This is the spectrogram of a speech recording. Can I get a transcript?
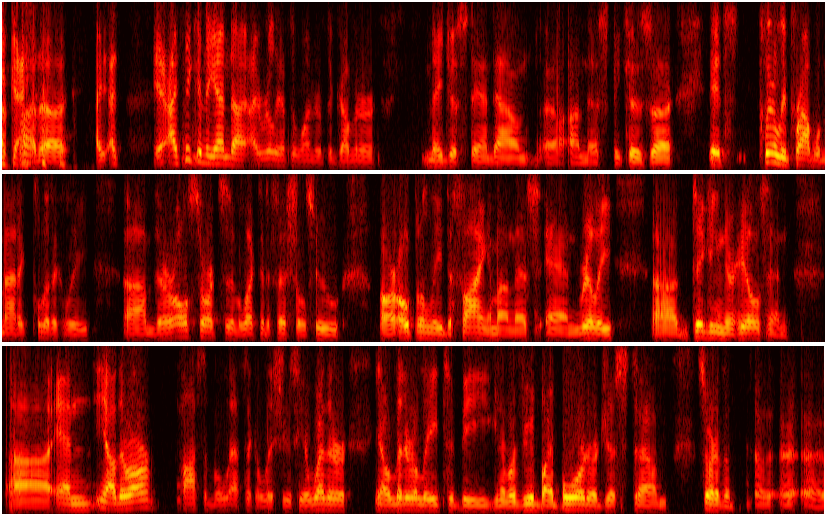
Okay. But uh, I, I, I think in the end, I, I really have to wonder if the governor may just stand down uh, on this because uh, it's clearly problematic politically. Um, there are all sorts of elected officials who are openly defying him on this and really uh, digging their heels in. Uh, and you know there are possible ethical issues here, whether you know literally to be you know reviewed by board or just um, sort of a, a, a,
